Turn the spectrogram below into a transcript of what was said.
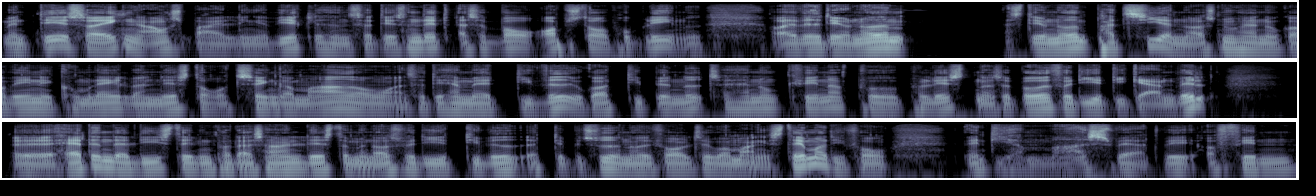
men det er så ikke en afspejling af virkeligheden, så det er sådan lidt, altså, hvor opstår problemet? Og jeg ved, det er jo noget, Altså, det er jo noget, partierne også nu her, nu går vi ind i kommunalvalget næste år, tænker meget over. Altså det her med, at de ved jo godt, at de bliver nødt til at have nogle kvinder på, på listen. Altså både fordi, at de gerne vil øh, have den der ligestilling på deres egen lister, men også fordi, at de ved, at det betyder noget i forhold til, hvor mange stemmer de får. Men de har meget svært ved at finde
